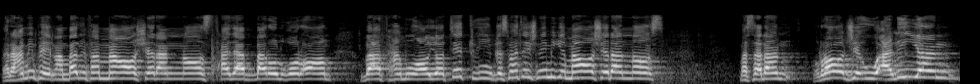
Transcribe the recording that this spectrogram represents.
برای همین پیغمبر میفهم معاشر الناس تدبر القرآن و افهمو آیاته. تو این قسمتش نمیگه معاشر الناس. مثلا او علیان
